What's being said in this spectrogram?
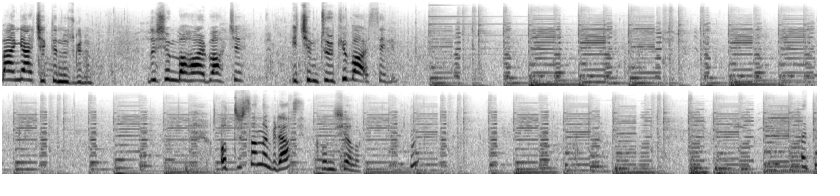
ben gerçekten üzgünüm. Dışım bahar bahçe, içim türkü var Selim. Otursana biraz, konuşalım. Hadi.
